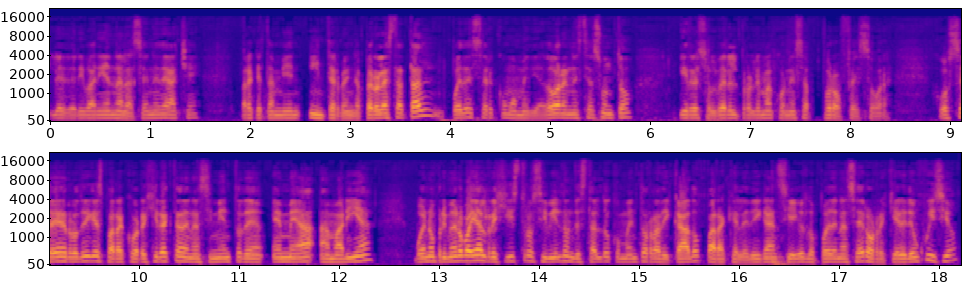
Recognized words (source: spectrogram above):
le derivarían a la CNDH para que también intervenga. Pero la estatal puede ser como mediadora en este asunto y resolver el problema con esa profesora. José Rodríguez para corregir acta de nacimiento de MA a María. Bueno, primero vaya al registro civil donde está el documento radicado para que le digan si ellos lo pueden hacer o requiere de un juicio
